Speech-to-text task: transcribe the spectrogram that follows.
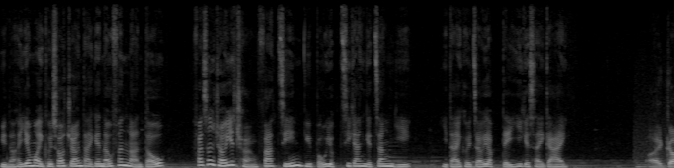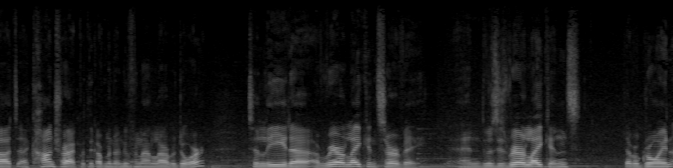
原來係因為佢所長大嘅紐芬蘭島發生咗一場發展與保育之間嘅爭議，而帶佢走入地衣嘅世界。I got a contract with the government of Newfoundland Labrador to lead a, rare lichen survey. And there was these rare lichens that were growing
